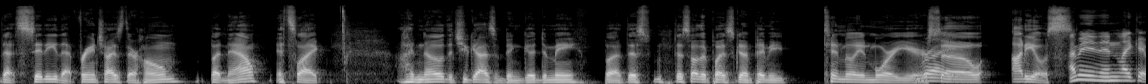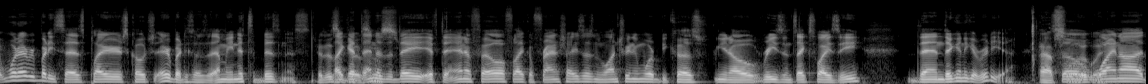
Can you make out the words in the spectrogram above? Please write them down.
that city that franchise their home. But now it's like I know that you guys have been good to me, but this this other place is going to pay me ten million more a year. Right. So adios. I mean, and like what everybody says, players, coaches, everybody says it. I mean, it's a business. It is a Like at the end of the day, if the NFL, if like a franchise doesn't want you anymore because you know reasons X, Y, Z, then they're gonna get rid of you. Absolutely. So why not,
